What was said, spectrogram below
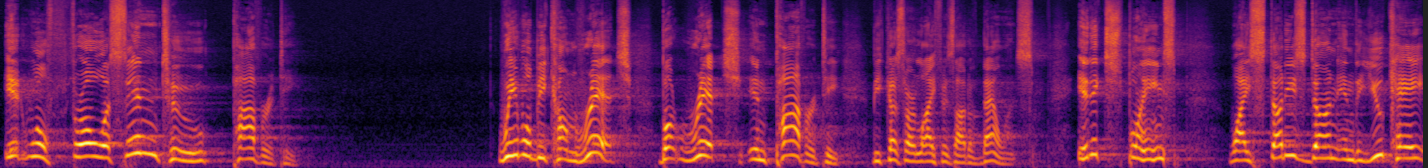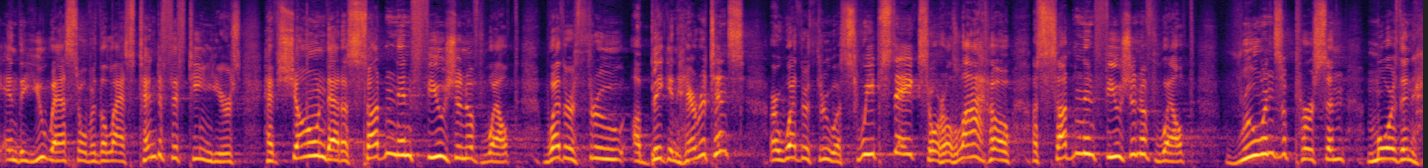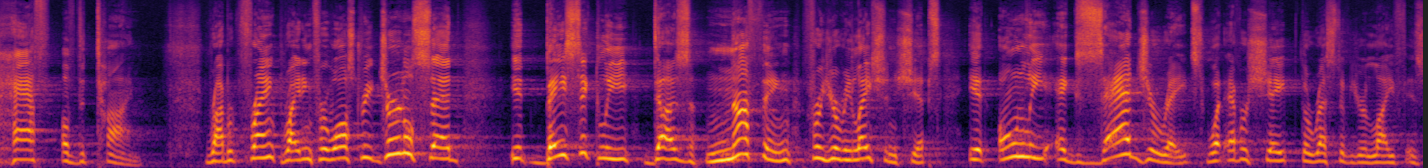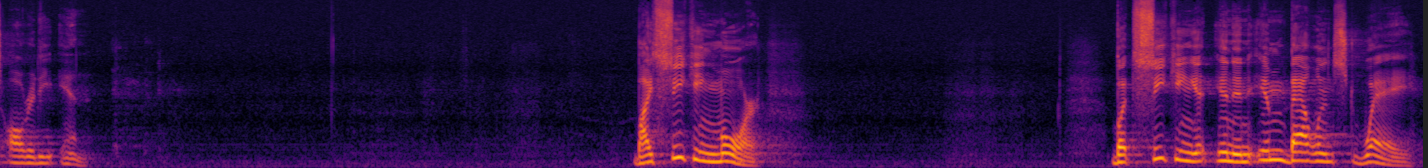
it will throw us into poverty. We will become rich, but rich in poverty because our life is out of balance. It explains why studies done in the UK and the US over the last 10 to 15 years have shown that a sudden infusion of wealth, whether through a big inheritance or whether through a sweepstakes or a lotto, a sudden infusion of wealth ruins a person more than half of the time. Robert Frank, writing for Wall Street Journal, said, it basically does nothing for your relationships it only exaggerates whatever shape the rest of your life is already in. By seeking more, but seeking it in an imbalanced way,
